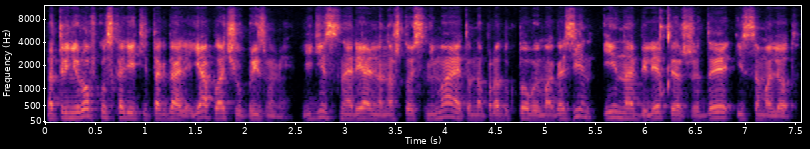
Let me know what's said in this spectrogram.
на тренировку сходить и так далее. Я оплачиваю призмами. Единственное реально, на что снимаю, это на продуктовый магазин и на билеты РЖД и самолет.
